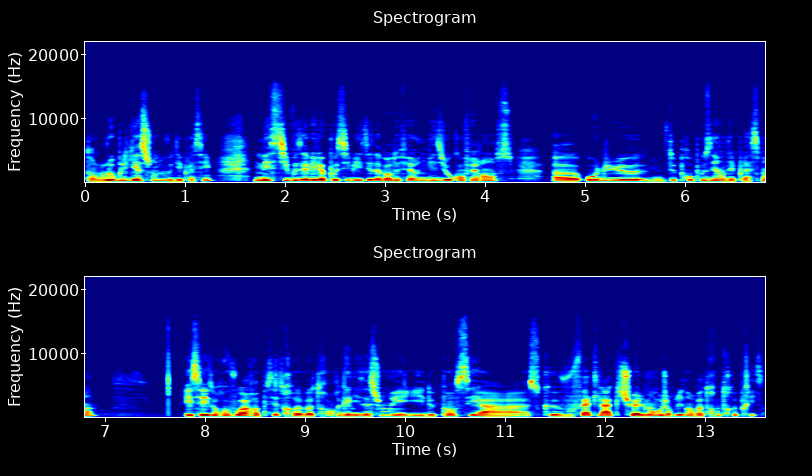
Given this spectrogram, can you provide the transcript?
dans l'obligation de vous déplacer. Mais si vous avez la possibilité d'abord de faire une visioconférence euh, au lieu de proposer un déplacement, essayez de revoir peut-être votre organisation et, de penser à ce que vous faites là actuellement aujourd'hui dans votre entreprise.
